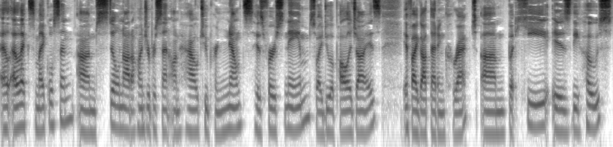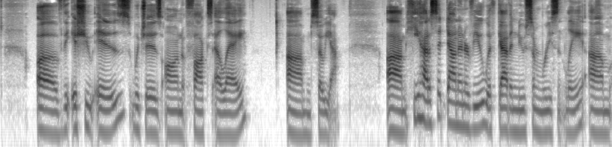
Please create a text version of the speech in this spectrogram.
Alex Michaelson. I'm still not 100% on how to pronounce his first name, so I do apologize if I got that incorrect. Um, but he is the host of The Issue Is, which is on Fox LA. Um, so yeah. Um, he had a sit down interview with Gavin Newsom recently, um,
